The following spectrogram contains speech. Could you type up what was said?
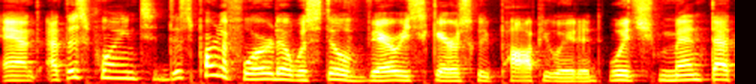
and at this point, this part of Florida was still very scarcely populated, which meant that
